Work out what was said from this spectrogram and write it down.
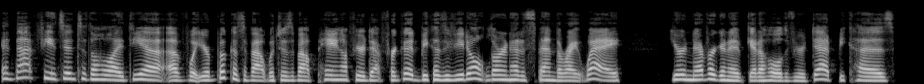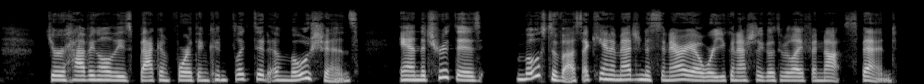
And that feeds into the whole idea of what your book is about, which is about paying off your debt for good. Because if you don't learn how to spend the right way, you're never going to get a hold of your debt because you're having all these back and forth and conflicted emotions. And the truth is, most of us, I can't imagine a scenario where you can actually go through life and not spend.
